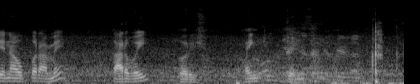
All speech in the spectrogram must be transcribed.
તેના ઉપર અમે કાર્યવાહી કરીશું. થેન્ક યુ જય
